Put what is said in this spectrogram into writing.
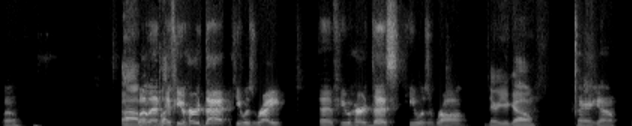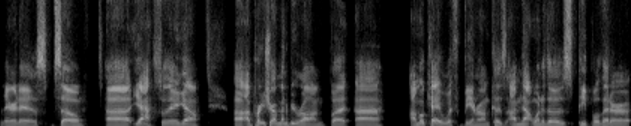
Well, Um, well then, but- if you heard that, he was right. Uh, if you heard this, he was wrong. there you go. There you go. There it is. So uh yeah, so there you go. Uh, I'm pretty sure I'm gonna be wrong, but uh I'm okay with being wrong because I'm not one of those people that are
